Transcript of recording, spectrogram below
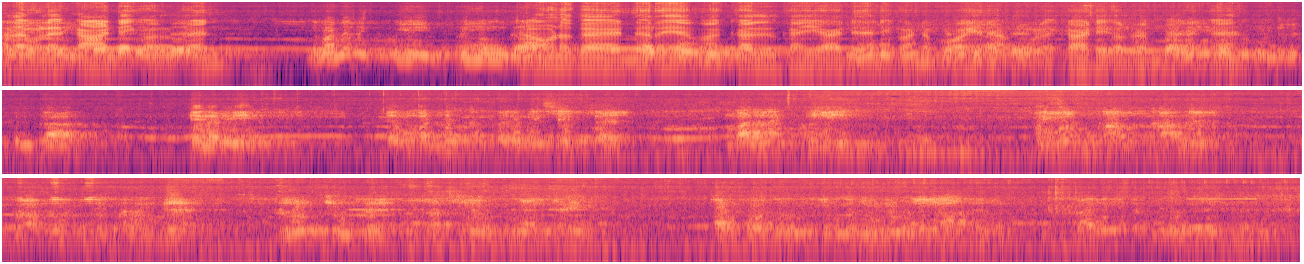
அதை உங்களுக்கு காட்டிக் கொள்கிறேன் டவுனுக்கு நிறைய மக்கள் கையாட்டி தண்ணி கொண்டு போயிடும் உங்களுக்கு காட்டிக் கொள்கிறேன் பாருங்க. எனவே மண்ணுக்கு பெருமை சேர்த்த மலரக்குயில் பிரியங்காவுக்கான கவனத்தை வழங்க இருக்கின்ற ரசிக தற்போது இந்த விரிவுரையாக வருகிறது கொண்டிருக்கிறது.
